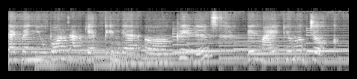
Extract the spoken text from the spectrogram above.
that when newborns are kept in their uh, cradles they might you know jerk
